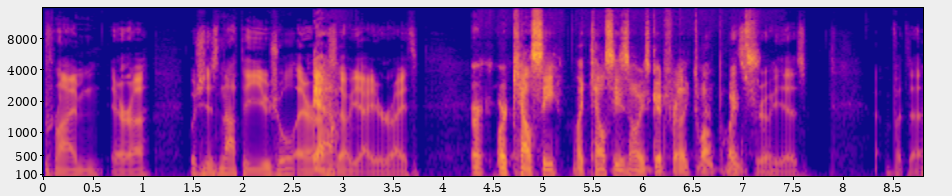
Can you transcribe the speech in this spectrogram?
prime era, which is not the usual era. Yeah. So yeah, you're right. or or Kelce. Like Kelce's always good for like twelve points. That's true. He is. But uh,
